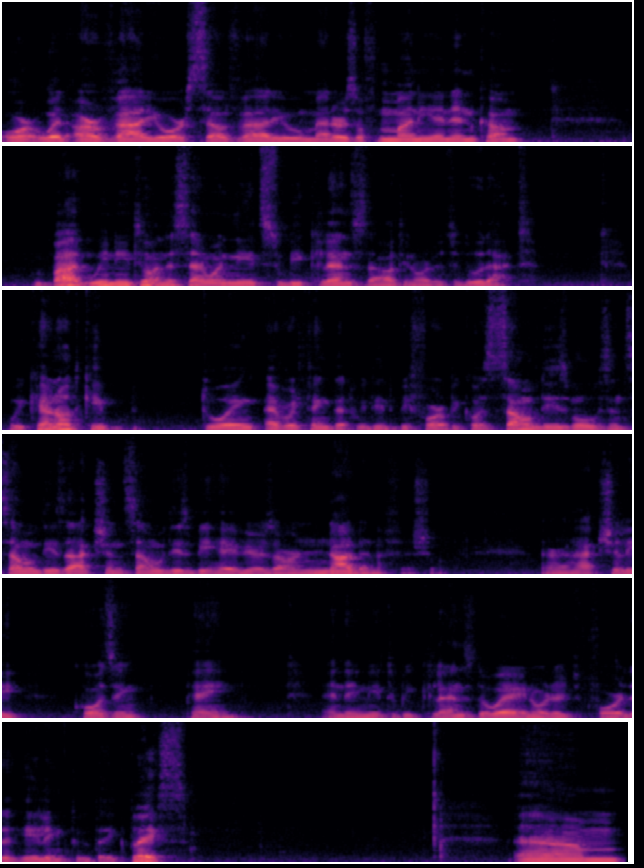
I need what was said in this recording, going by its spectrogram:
or with our value or self-value, matters of money and income. But we need to understand what needs to be cleansed out in order to do that. We cannot keep doing everything that we did before because some of these moves and some of these actions, some of these behaviors are not beneficial. They're actually causing pain and they need to be cleansed away in order for the healing to take place. Um,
